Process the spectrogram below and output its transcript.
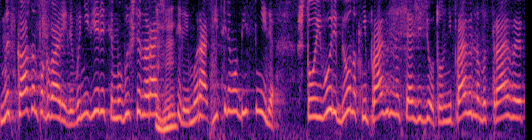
Мы с каждым поговорили. Вы не верите, мы вышли на родителей. Мы родителям объяснили, что его ребенок неправильно себя ведет, он неправильно выстраивает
